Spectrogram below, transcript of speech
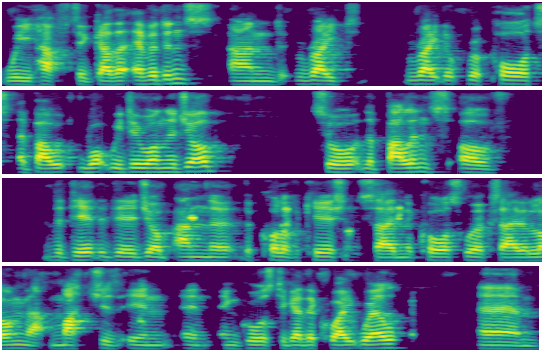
we have to gather evidence and write write up reports about what we do on the job. So the balance of the day-to-day job and the, the qualification side and the coursework side along that matches in and, and goes together quite well. Um,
